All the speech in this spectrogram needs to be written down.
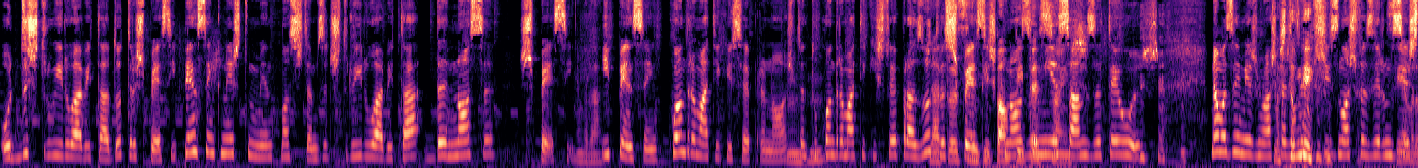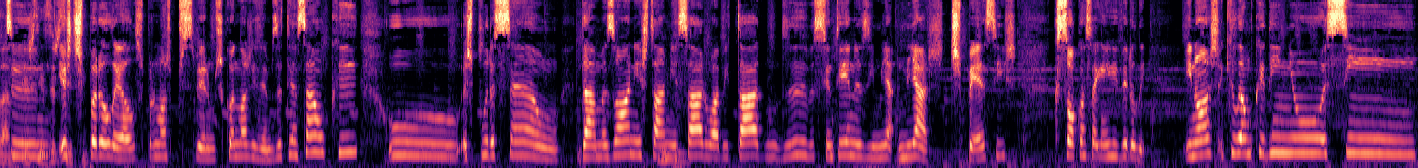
ou destruir o habitat de outra espécie, pensem que neste momento nós estamos a destruir o habitat da nossa espécie. É verdade. Uhum. e pensem quão dramático isso é para nós, portanto, o quão dramático isto é para as outras espécies que nós ameaçámos até hoje. Não, mas é mesmo, acho Mas que às vezes é preciso nós fazermos Sim, é este- verdade, este estes paralelos para nós percebermos quando nós dizemos atenção que o- a exploração da Amazónia está a Uhum. ameaçar o habitat de centenas e milha- milhares de espécies que só conseguem viver ali. E nós, aquilo é um bocadinho assim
